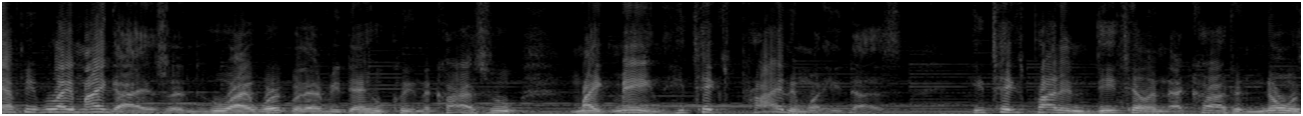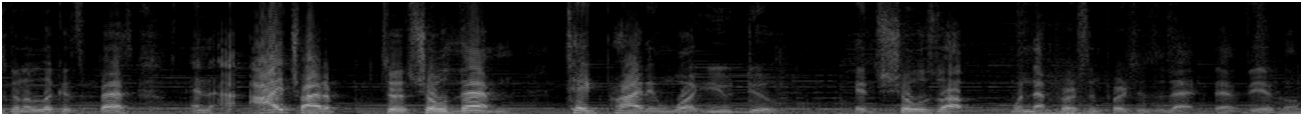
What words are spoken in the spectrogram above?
have people like my guys and who I work with every day who clean the cars. Who Mike Main, he takes pride in what he does. He takes pride in detailing that car to know it's going to look its best. And I, I try to, to show them, take pride in what you do. It shows up when that person purchases that, that vehicle.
